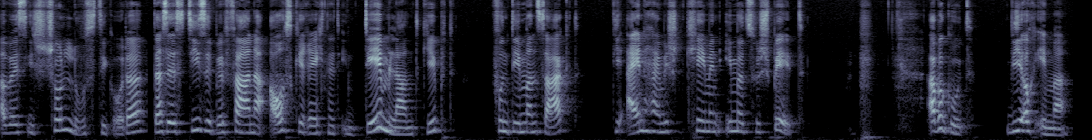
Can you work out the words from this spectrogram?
Aber es ist schon lustig, oder? Dass es diese Befana ausgerechnet in dem Land gibt, von dem man sagt, die Einheimischen kämen immer zu spät. Aber gut, wie auch immer.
